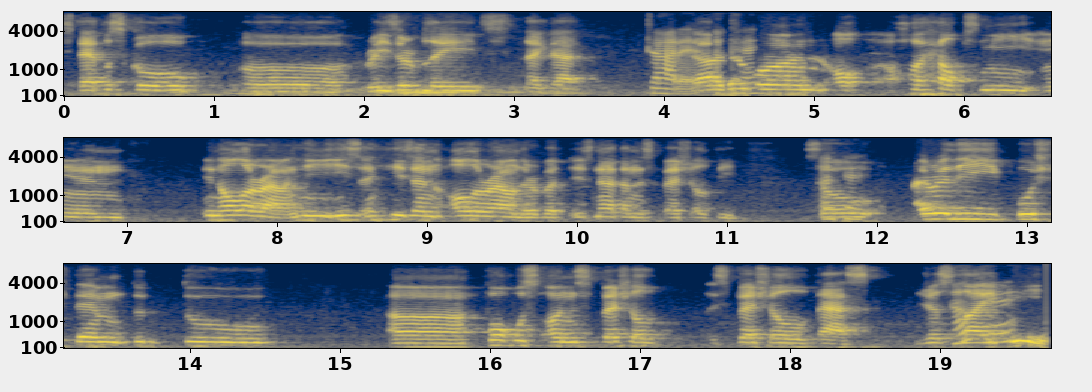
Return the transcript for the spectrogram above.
stethoscope uh, razor blades like that Got it. the other Okay. one helps me in in all around. He is he's an all arounder, but it's not on a specialty. So Okay. I really push them to to uh, focus on special special tasks. Just like me,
